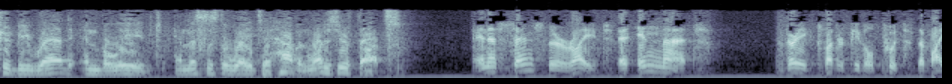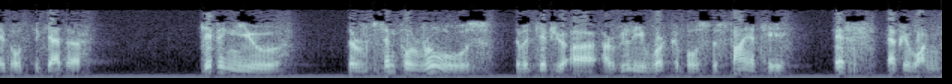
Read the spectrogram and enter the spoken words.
should be read and believed, and this is the way to heaven. What is your thoughts? in a sense, they're right. In that, very clever people put the Bible together, giving you the simple rules that would give you a, a really workable society if everyone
